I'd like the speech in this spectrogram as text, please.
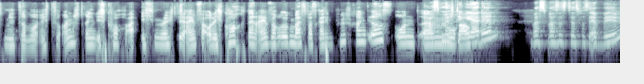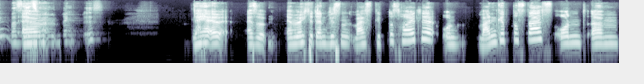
ist mir jetzt aber echt zu anstrengend. Ich koche, ich möchte einfach, oder ich koche dann einfach irgendwas, was gerade im Kühlschrank ist. Und, ähm, was möchte worauf, er denn? Was, was ist das, was er will? Was jetzt ähm, so anstrengend ist? Naja, also er möchte dann wissen, was gibt es heute und wann gibt es das und ähm,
